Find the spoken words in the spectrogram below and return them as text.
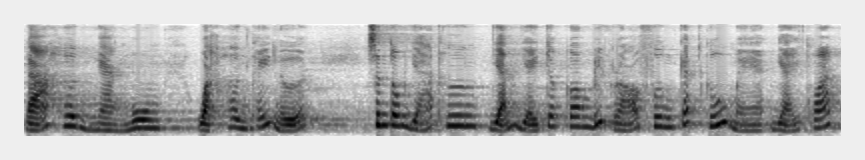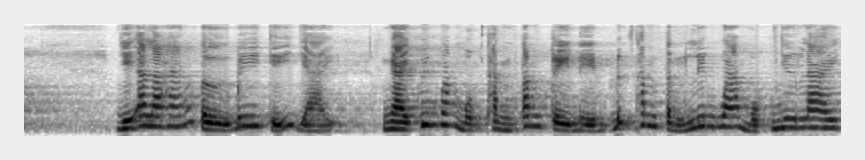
đã hơn ngàn muôn hoặc hơn thế nữa. Xin tôn giả thương giảng dạy cho con biết rõ phương cách cứu mẹ giải thoát. Vị A-la-hán từ bi chỉ dạy, Ngài khuyên quan một thành tâm trì niệm Đức Thanh Tịnh Liên Hoa Mục Như Lai,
